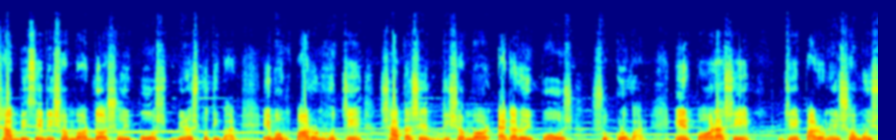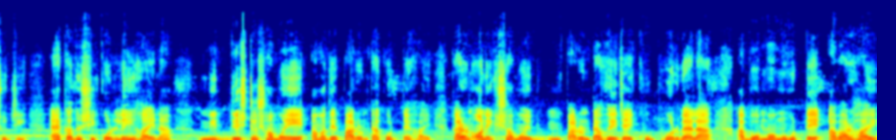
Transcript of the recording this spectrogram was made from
ছাব্বিশে ডিসেম্বর দশই পৌষ বৃহস্পতিবার এবং পারণ হচ্ছে সাতাশে ডিসেম্বর এগারোই পৌষ শুক্রবার। এরপর আসে যে পারণের সময়সূচি একাদশী করলেই হয় না। নির্দিষ্ট সময়ে আমাদের পারণটা করতে হয়। কারণ অনেক সময় পারণটা হয়ে যায় খুব ভোরবেলা ব্রহ্ম মুহূর্তে আবার হয়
